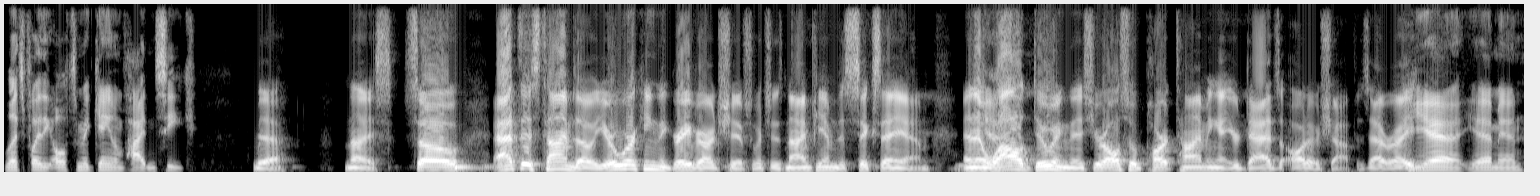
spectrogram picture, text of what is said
let's play the ultimate game of hide and seek. Yeah. Nice. So at this time, though, you're working the graveyard shift, which is 9 p.m. to 6 a.m. And then Yeah. while doing this, you're also part timing at your dad's auto shop. Is that right? Yeah, yeah, man.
